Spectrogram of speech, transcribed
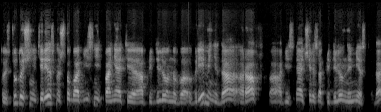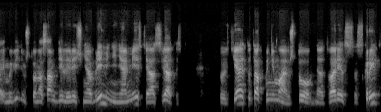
То есть тут очень интересно, чтобы объяснить понятие определенного времени, да, Раф объясняет через определенное место, да, и мы видим, что на самом деле речь не о времени, не о месте, а о святости. То есть я это так понимаю, что э, Творец скрыт,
